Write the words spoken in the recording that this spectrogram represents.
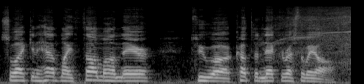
so I can have my thumb on there to uh, cut the neck the rest of the way off.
